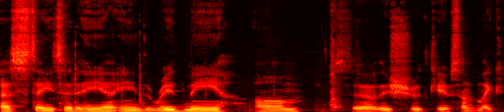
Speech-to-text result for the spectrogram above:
as stated here in the readme. Um, so this should give something like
